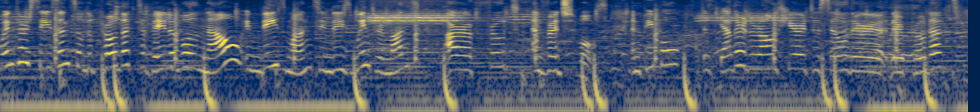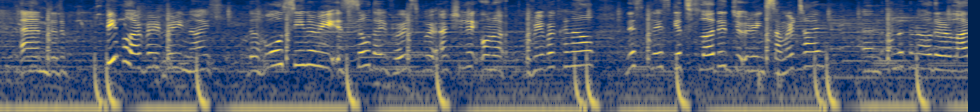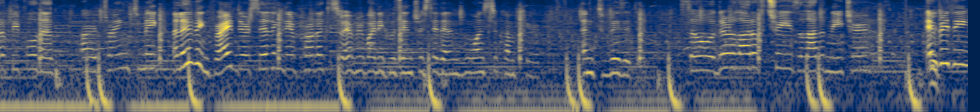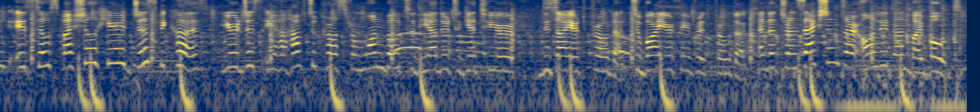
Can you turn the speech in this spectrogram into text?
winter season, so the products available now in these months, in these winter months, are fruit and vegetables. And people just gathered around here to sell their, their products. And the people are very, very nice. The whole scenery is so diverse. We're actually on a river canal. This place gets flooded during summertime and on the canal there are a lot of people that are trying to make a living right? They're selling their products to everybody who's interested and who wants to come here and to visit it. So there are a lot of trees a lot of nature. Everything is so special here just because you're just you have to cross from one boat to the other to get to your desired product to buy your favorite product. And the transactions are only done by boat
